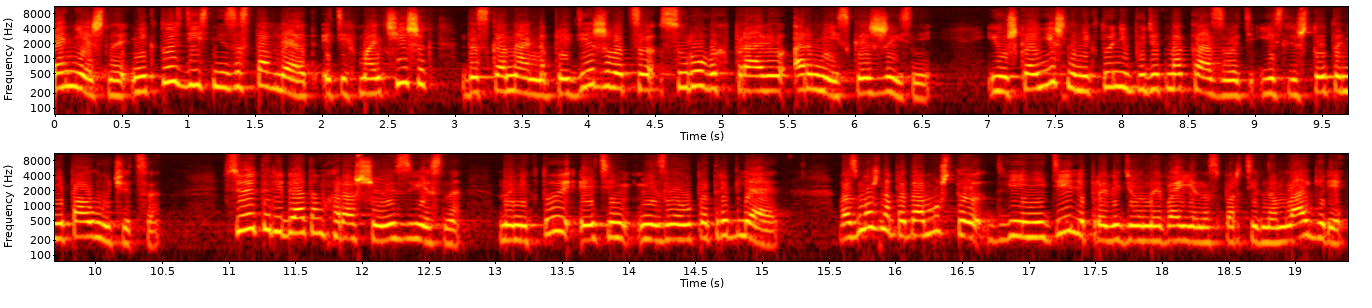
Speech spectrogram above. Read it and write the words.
Конечно, никто здесь не заставляет этих мальчишек досконально придерживаться суровых правил армейской жизни. И уж, конечно, никто не будет наказывать, если что-то не получится. Все это ребятам хорошо известно, но никто этим не злоупотребляет. Возможно, потому что две недели, проведенные в военно-спортивном лагере,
